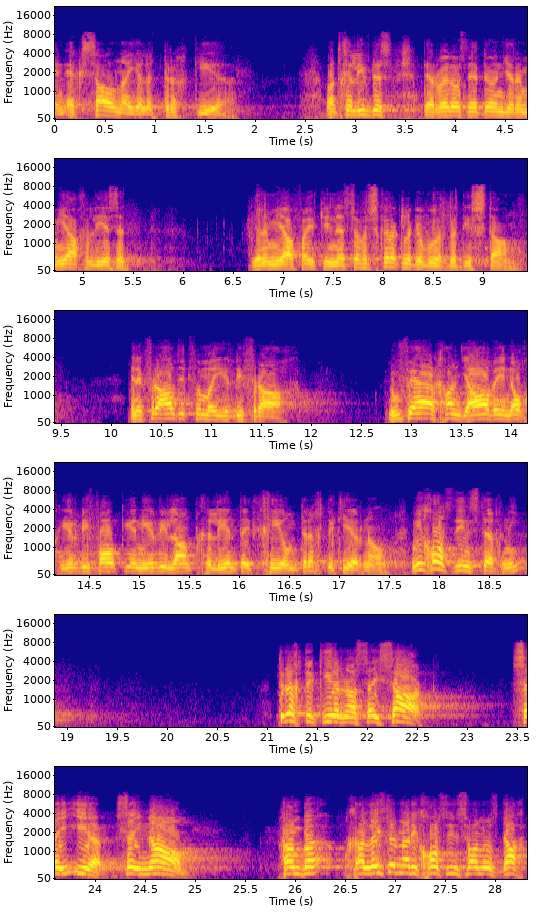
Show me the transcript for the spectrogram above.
en ek sal na julle terugkeer." Want geliefdes, terwyl ons net nou in Jeremia gelees het, Jeremia 15, dis 'n verskriklike woord wat hier staan. En ek vra altyd vir my hierdie vraag: Hoe ver gaan Jawe nog hierdie volkie in hierdie land geleentheid gee om terug te keer na hom? Nie godsdienstig nie. Terug te keer na sy saak, sy eer, sy naam, gaan be, gaan luister na die godsdiens van ons dag.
